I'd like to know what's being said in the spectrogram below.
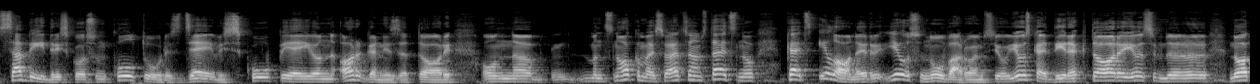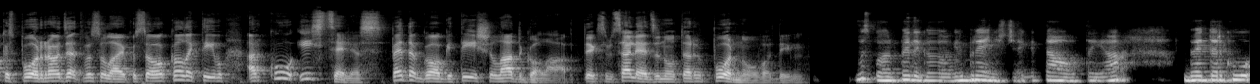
sabiedriskos un kultūras dzēvis skūpēji un organizatori. Un uh, mans nākamais vecums teica, nu, kāds Ilona ir jūsu novērojums, jo jūs kā direktore, jūs uh, nokas poraudzēt visu laiku savu kolektīvu, ar ko izceļas pedagogi tīši Latgolā, tieksim, salīdzinot ar pornovadīm. Vispār pedagogi ir brīnišķīga tauta. Ja? Bet ar ko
